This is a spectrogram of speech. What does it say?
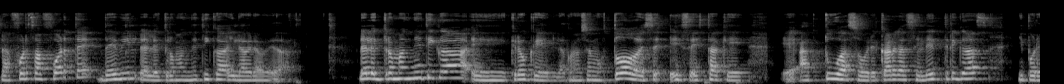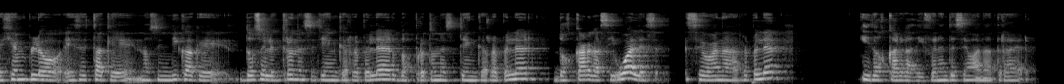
La fuerza fuerte, débil, la electromagnética y la gravedad. La electromagnética eh, creo que la conocemos todos, es, esta que eh, actúa sobre cargas eléctricas y por ejemplo es esta que nos indica que dos electrones se tienen que repeler, dos protones se tienen que repeler, dos cargas iguales se van a repeler y dos cargas diferentes se van a atraer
